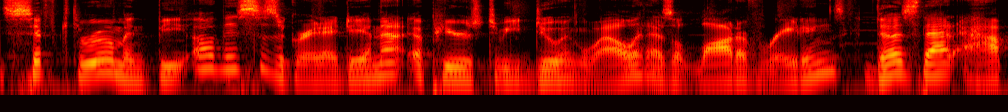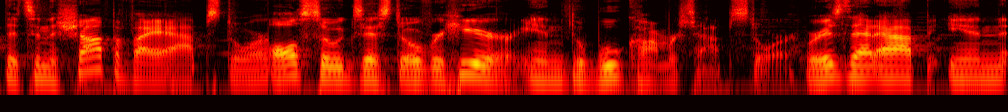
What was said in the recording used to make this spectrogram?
sift through them and be, oh, this is a great idea. And that appears to be doing well. It has a lot of ratings. Does that app that's in the Shopify app store also exist over here in the WooCommerce app store? Or is that app in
